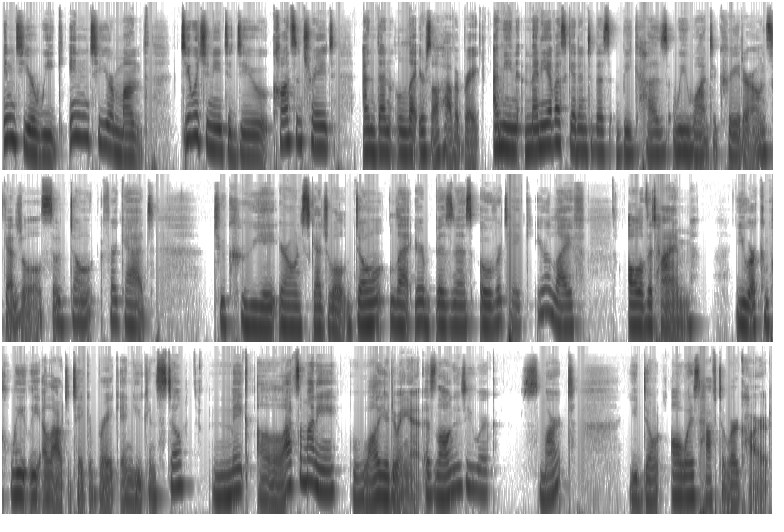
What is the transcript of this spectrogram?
into your week, into your month. Do what you need to do, concentrate, and then let yourself have a break. I mean, many of us get into this because we want to create our own schedules. So don't forget to create your own schedule. Don't let your business overtake your life all of the time. You are completely allowed to take a break and you can still make lots of money while you're doing it as long as you work smart. You don't always have to work hard.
